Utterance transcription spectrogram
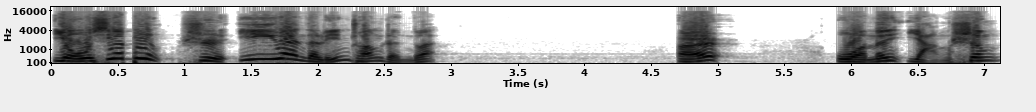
有些病是医院的临床诊断，而我们养生，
